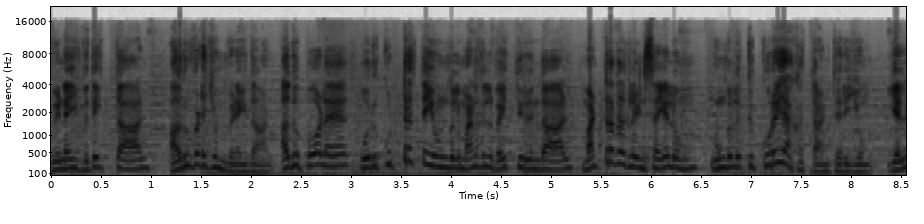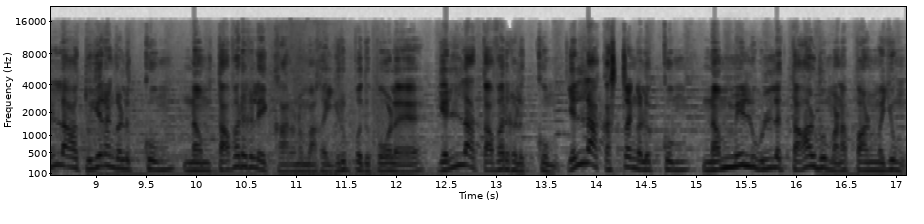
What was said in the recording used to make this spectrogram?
வினை விதைத்தால் அறுவடையும் வினைதான். அதுபோல ஒரு குற்றத்தை உங்கள் மனதில் வைத்திருந்தால் மற்றவர்களின் செயலும் உங்களுக்கு குறையாகத்தான் தெரியும். எல்லா துயரங்களுக்கும் நம் தவறுகளே காரணமாக இருப்பது போல எல்லா தவறுகளுக்கும் எல்லா கஷ்டங்களுக்கும் நம்மில் உள்ள தாழ்வு மனப்பான்மையும்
